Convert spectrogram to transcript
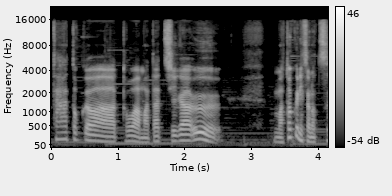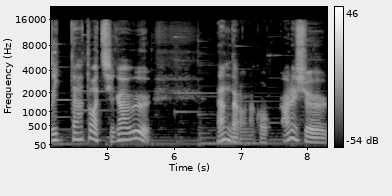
ターとかとはまた違う、まあ、特にその Twitter とは違う、なんだろうな、こう、ある種、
